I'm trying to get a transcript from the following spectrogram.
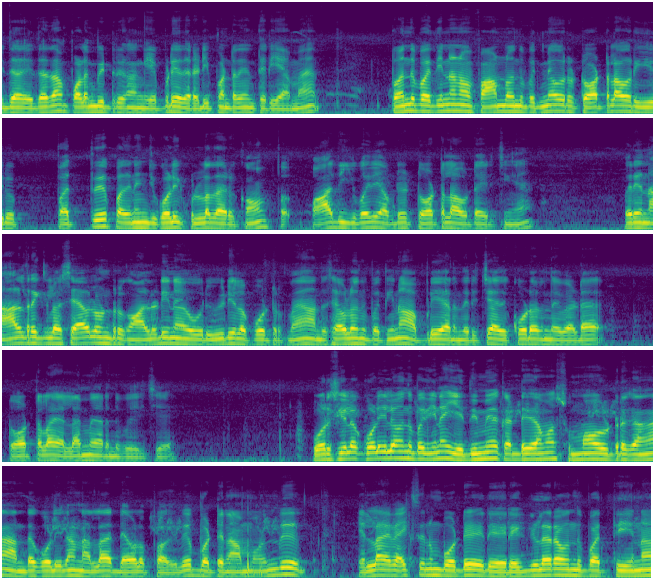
இதை இதை தான் புலம்பிகிட்டு இருக்காங்க எப்படி அதை ரெடி பண்ணுறதுன்னு தெரியாமல் இப்போ வந்து பார்த்திங்கன்னா நம்ம ஃபார்மில் வந்து பார்த்திங்கன்னா ஒரு டோட்டலாக ஒரு இரு பத்து பதினஞ்சு கோழிக்குள்ளே தான் இருக்கும். இப்போ பாதிக்கு பாதி அப்படியே டோட்டலாக அவுட் ஆயிடுச்சுங்க ஒரு நாலரை கிலோ சேவல் ஒன்று இருக்கும். ஆல்ரெடி நான் ஒரு வீடியோவில் போட்டிருப்பேன். அந்த சேவல் வந்து பார்த்திங்கன்னா அப்படியே இறந்துருச்சு அது கூட இருந்த விட டோட்டலாக எல்லாமே இறந்து போயிடுச்சு ஒரு சில கோழியில் வந்து பார்த்திங்கன்னா எதுவுமே கண்டுக்காமல் சும்மா விட்ருக்காங்க அந்த கோழிலாம் நல்லா டெவலப் ஆகுது. பட் நம்ம வந்து எல்லா வேக்சினும் போட்டு இது ரெகுலராக வந்து பார்த்திங்கன்னா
